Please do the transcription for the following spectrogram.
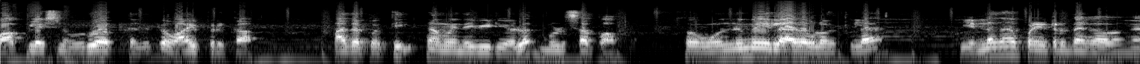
பாப்புலேஷன் உருவாக்குறதுக்கு வாய்ப்பு இருக்கா? அதை பத்தி நம்ம இந்த வீடியோல முழுசா பார்ப்போம். ஸோ ஒண்ணுமே இல்லாத உலகத்துல என்னதான் பண்ணிட்டு இருந்தாங்க அவங்க?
